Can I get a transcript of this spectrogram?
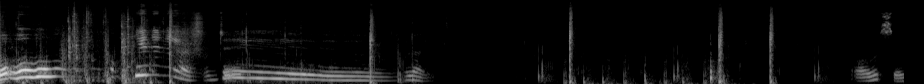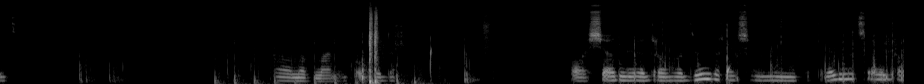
Во-во-во-во! Ні-ні-ні! Де... Гуляй. Лисиця. А вона в мене побуде. О, ще одне відро води, до речі, мені не потрібно це відро.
